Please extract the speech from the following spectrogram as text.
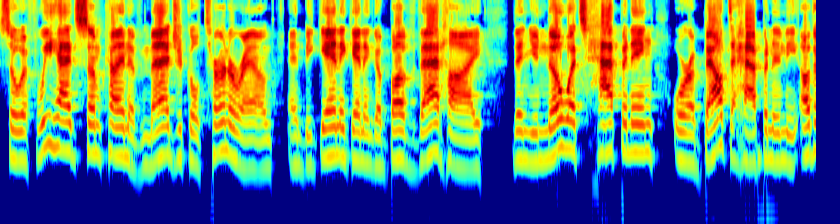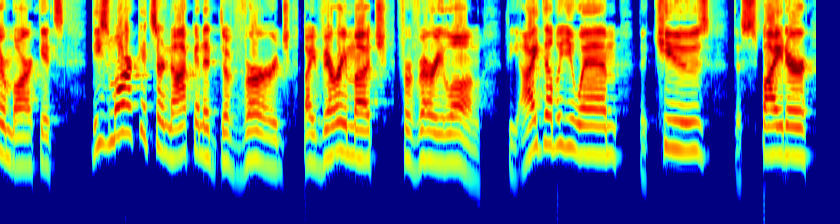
So if we had some kind of magical turnaround and began getting above that high, then you know what's happening or about to happen in the other markets. These markets are not going to diverge by very much for very long. The IWM, the Qs, the Spider,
